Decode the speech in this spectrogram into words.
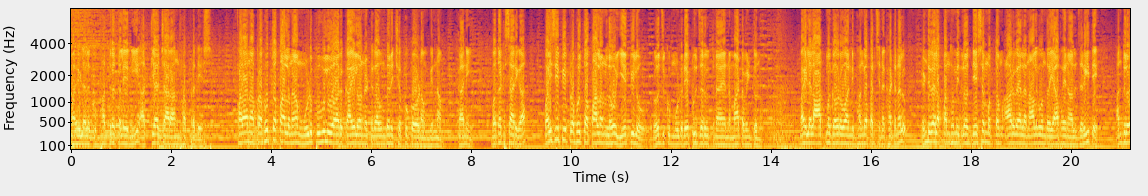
మహిళలకు భద్రత లేని అత్యాచారాంధ్రప్రదేశ్ ఫలానా ప్రభుత్వ పాలన మూడు పువ్వులు ఆరు కాయలు అన్నట్టుగా ఉందని చెప్పుకోవడం విన్నాం. కానీ మొదటిసారిగా వైసీపీ ప్రభుత్వ పాలనలో ఏపీలో రోజుకు మూడు రేపులు జరుగుతున్నాయన్న మాట వింటున్నాం. మహిళల ఆత్మగౌరవాన్ని భంగపరిచిన ఘటనలు రెండు వేల పంతొమ్మిదిలో దేశం మొత్తం ఆరు వేల నాలుగు వందల యాభై నాలుగు జరిగితే అందులో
